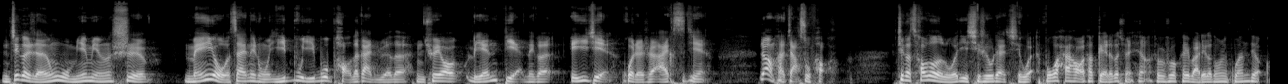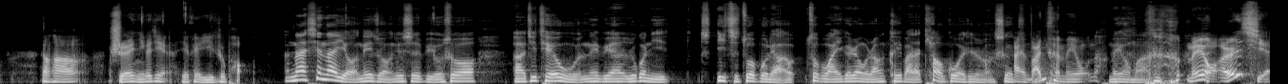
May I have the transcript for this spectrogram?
你这个人物明明是没有在那种一步一步跑的感觉的，你却要连点那个 A 键或者是 X 键，让他加速跑。这个操作的逻辑其实有点奇怪，不过还好他给了个选项，就是说可以把这个东西关掉，让他只摁一个键也可以一直跑。那现在有那种就是比如说呃 GTA 五那边，如果你一直做不了做不完一个任务，然后可以把它跳过这种设置，哎，完全没有呢。没有吗？没有，而且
